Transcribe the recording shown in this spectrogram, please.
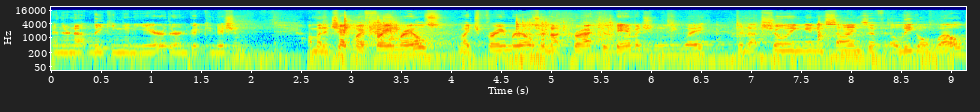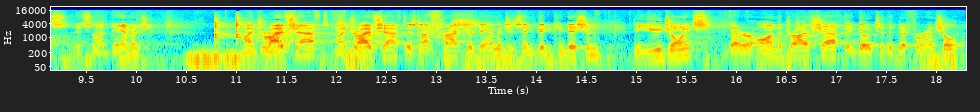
and they're not leaking any air. They're in good condition. I'm going to check my frame rails. My frame rails are not cracked or damaged in any way. They're not showing any signs of illegal welds. It's not damaged. My drive shaft, my drive shaft is not cracked or damaged. It's in good condition. The U-joints that are on the drive shaft that go to the differential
